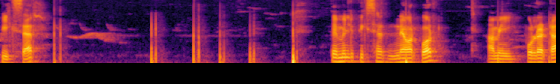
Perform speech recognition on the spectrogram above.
picture family picture নেওয়ার পর আমি ফোল্ডারটা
